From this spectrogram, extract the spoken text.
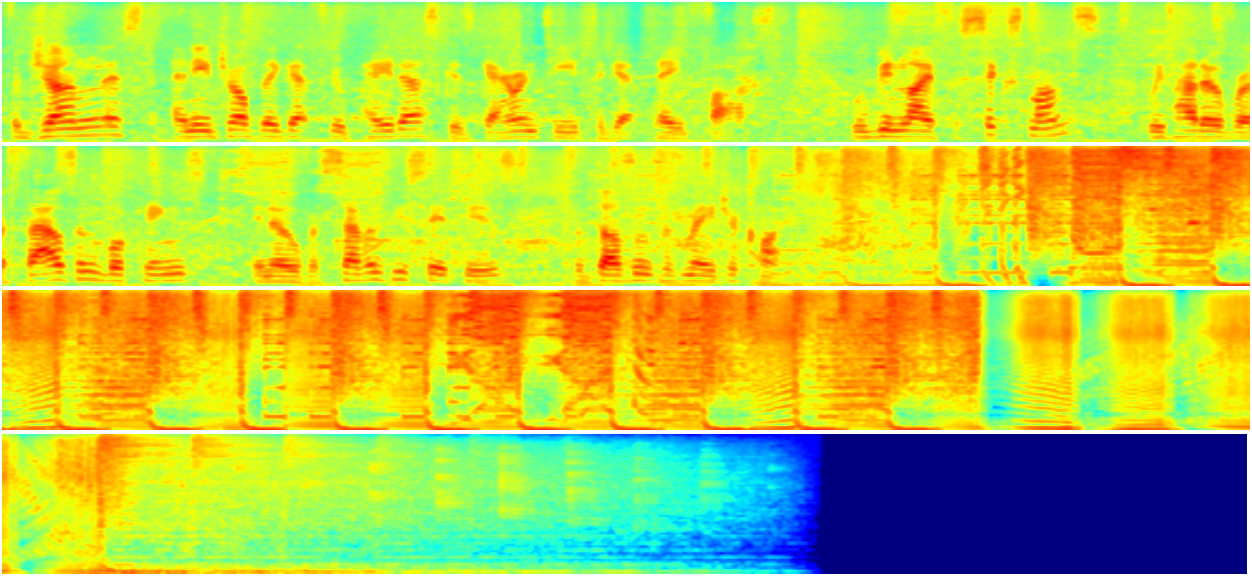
For journalists, any job they get through Paydesk is guaranteed to get paid fast. We've been live for six months. We've had over a thousand bookings in over 70 cities for dozens of major clients.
